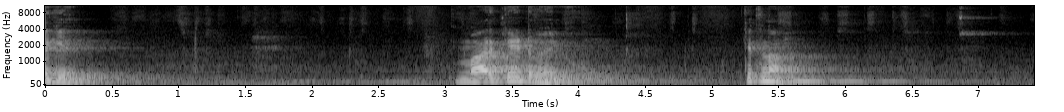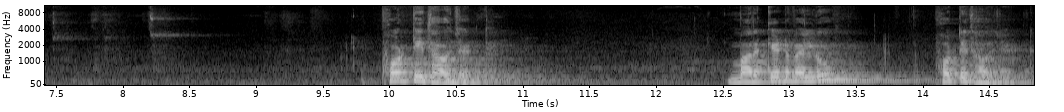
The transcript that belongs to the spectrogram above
देखिए मार्केट वैल्यू कितना forty thousand market value forty thousand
